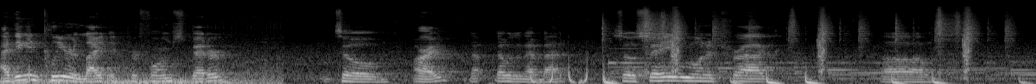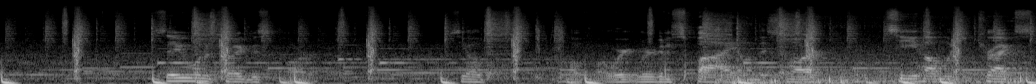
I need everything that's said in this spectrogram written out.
I think in clear light it performs better. So, alright, that, that wasn't that bad. So say we want to track, um, say we want to track this car. See how, how far, we're, we're gonna spy on this car. See how much it tracks.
